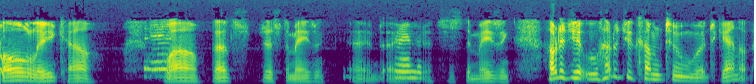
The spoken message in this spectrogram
Holy cow. Wow, that's just amazing. And, uh, it's just amazing. How did you how did you come to uh, to Canada?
